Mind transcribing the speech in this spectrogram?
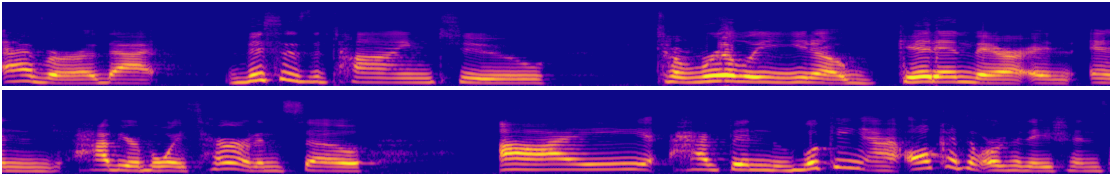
ever that this is the time to to really you know get in there and and have your voice heard and so I have been looking at all kinds of organizations.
